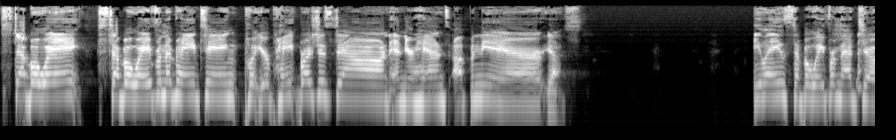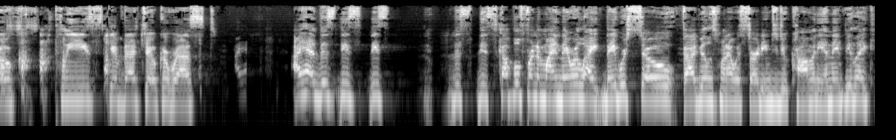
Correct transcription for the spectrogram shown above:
Step away. Step away from the painting. Put your paintbrushes down and your hands up in the air. Yes. Elaine, step away from that joke. Please give that joke a rest. I had this, these, these, this, this couple friend of mine, they were like, they were so fabulous when I was starting to do comedy and they'd be like,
